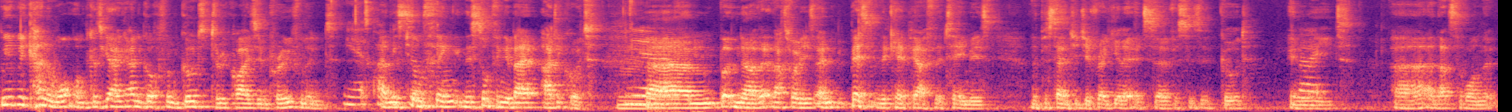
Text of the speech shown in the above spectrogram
we, we kind of want one because you kind of go from good to requires improvement, Yeah, it's quite and there's jump. something there's something about adequate. Yeah. Um, but no, that, that's what it is. And basically, the KPI for the team is the percentage of regulated services are good in Right. Leeds, uh, and that's the one that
